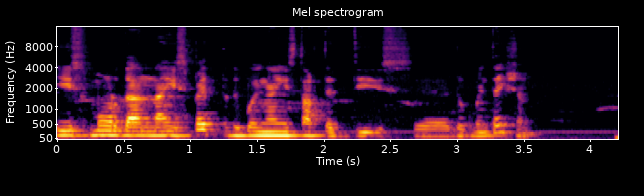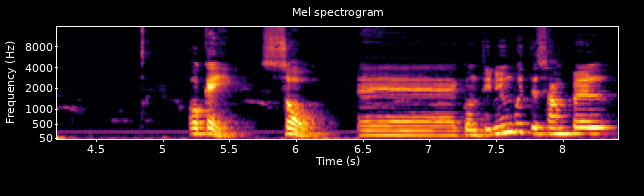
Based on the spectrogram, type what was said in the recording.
it's more than I expected when I started this uh, documentation. Okay, so uh, continuing with the sample,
